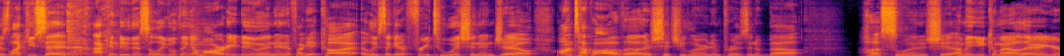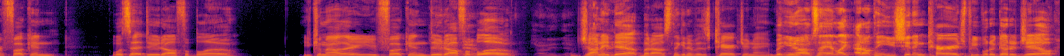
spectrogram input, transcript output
Because, like you said, I can do this illegal thing I'm already doing, and if I get caught, at least I get a free tuition in jail. On top of all the other shit you learn in prison about hustling and shit. I mean, you come out of there, you're fucking. What's that dude off a blow? You come out of there, you fucking dude off a Depp. blow. Johnny Depp. Johnny Depp, but I was thinking of his character name. But you know what I'm saying? Like, I don't think you should encourage people to go to jail.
